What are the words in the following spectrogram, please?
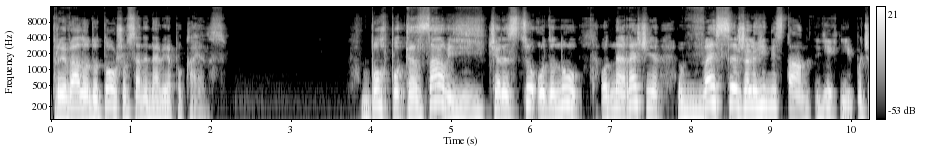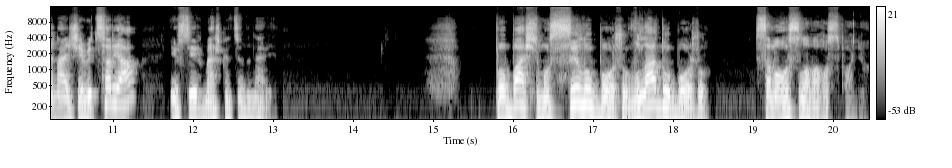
привело до того, що вся Ниневія покаялася. Бог показав через цю одну, одне речення весь жалюгідний стан їхній, починаючи від царя і всіх мешканців Ниневії. Побачимо силу Божу, владу Божу, самого Слова Господнього,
